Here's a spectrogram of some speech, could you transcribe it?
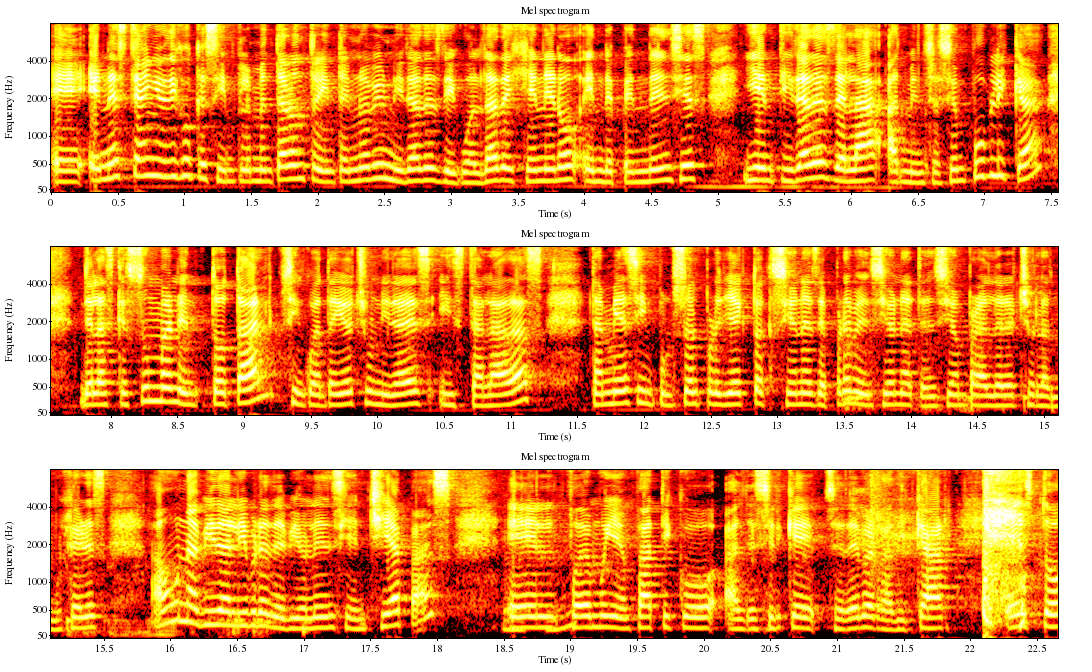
eh, en este año dijo que se implementaron 39 unidades de igualdad de género en dependencias y entidades de la administración pública, de las que suman en total 58 unidades instaladas. También se impulsó el proyecto Acciones de Prevención y Atención para el Derecho de las Mujeres a una vida libre de violencia en Chiapas. Él fue muy enfático al decir que se debe erradicar esto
